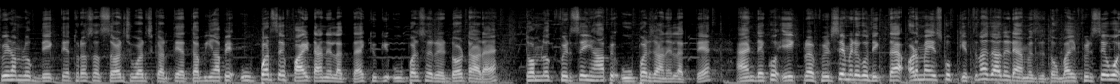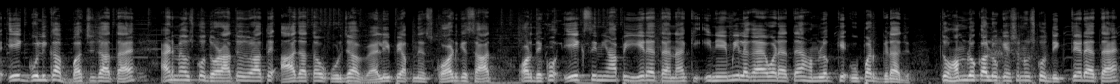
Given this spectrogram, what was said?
फिर हम लोग देखते हैं थोड़ा सा सर्च वर्च करते हैं, तब यहाँ पे ऊपर से फाइट आने लगता है, क्योंकि ऊपर से रेड डॉट आ रहा है। तो हम लोग फिर से यहाँ पे ऊपर जाने लगते हैं। एंड देखो, एक प्लेयर फिर से मेरे को दिखता है, और मैं इसको कितना ज़्यादा डैमेज देता हूँ भाई। फिर से वो एक गोली का बच जाता है एंड मैं उसको दौड़ाते दौड़ाते आ जाता हूँ ऊर्जा वैली पे अपने स्क्वाड के साथ। और देखो, एक सीन यहाँ पे ये रहता है ना कि इनेमी लगाया हुआ रहता है हम लोग के ऊपर ग्रज। तो हम लोग का लोकेशन उसको दिखते रहता है।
